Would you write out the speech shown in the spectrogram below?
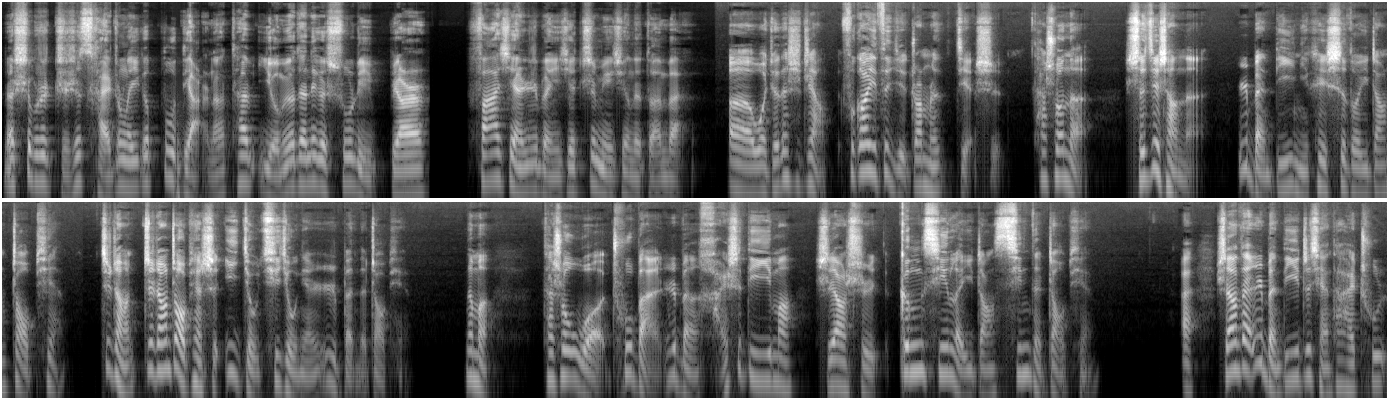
那是不是只是踩中了一个布点儿呢？他有没有在那个书里边发现日本一些致命性的短板？呃，我觉得是这样。傅高义自己专门解释，他说呢，实际上呢，日本第一你可以视作一张照片。这张这张照片是一九七九年日本的照片，那么他说我出版日本还是第一吗？实际上是更新了一张新的照片。哎，实际上在日本第一之前，他还出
